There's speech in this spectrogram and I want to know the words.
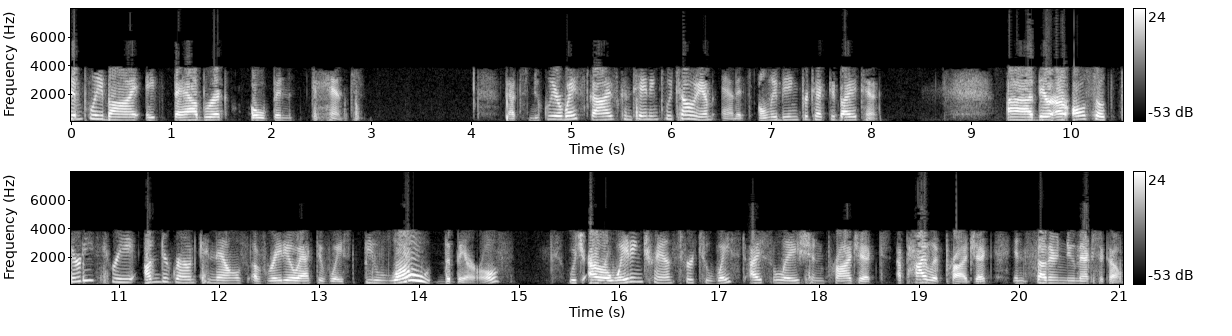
simply by a fabric open tent. That's nuclear waste, guys, containing plutonium, and it's only being protected by a tent. Uh, there are also 33 underground canals of radioactive waste below the barrels, which are awaiting transfer to Waste Isolation Project, a pilot project in southern New Mexico.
